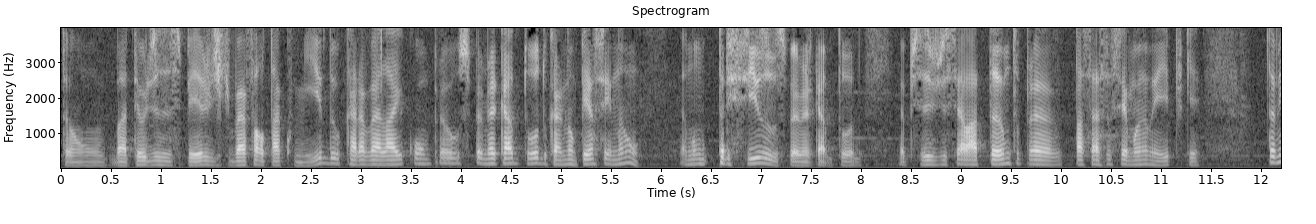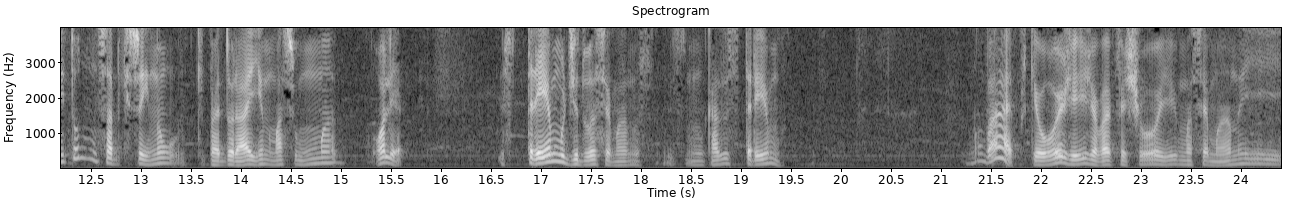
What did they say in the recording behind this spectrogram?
Então, bateu o desespero de que vai faltar comida, o cara vai lá e compra o supermercado todo. O cara não pensa em não, eu não preciso do supermercado todo. Eu preciso de, sei lá, tanto para passar essa semana aí, porque também todo mundo sabe que isso aí não que vai durar aí no máximo uma, olha, extremo de duas semanas, um caso extremo. Não vai, porque hoje aí já vai fechou aí uma semana e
